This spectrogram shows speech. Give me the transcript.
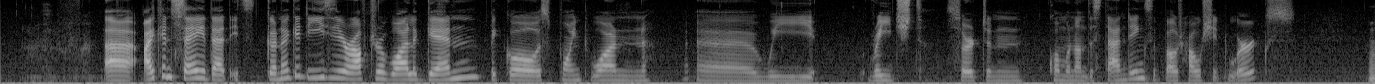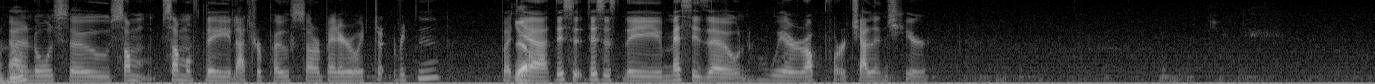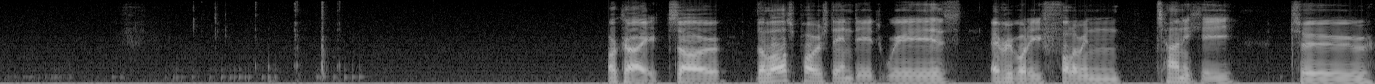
Uh, I can say that it's gonna get easier after a while again because point one, uh, we reached certain common understandings about how shit works, Mhm. and also some some of the latter posts are better writ- written. But Yeah. yeah. this is this is the messy zone. We're up for a challenge here. Okay, so the last post ended with everybody following Taniki to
